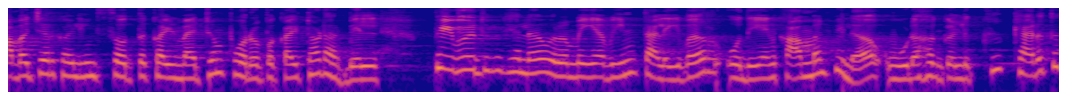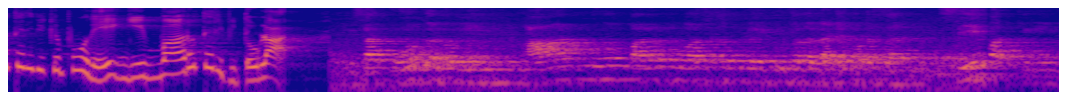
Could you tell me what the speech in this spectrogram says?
அமைச்சர்களின் சொத்துக்கள் மற்றும் பொறுப்புகள் தொடர்பில் பிவிதுகல உரிமையவின் தலைவர் உதயன் கம்மன்பில ஊடகங்களுக்கு கருத்து தெரிவிக்கும் போதே இவ்வாறு தெரிவித்துள்ளார். නිසා ඕක නොවේ ආණ්ඩුව පළමු වසර තුළ ඉටු කළ වැඩ කොටස සිහිපත් කිරීම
